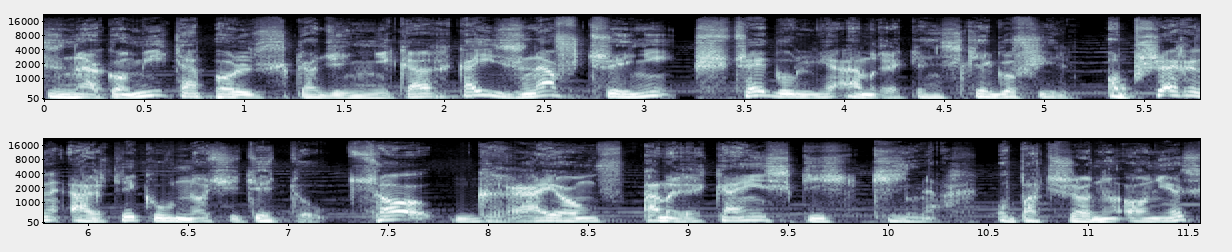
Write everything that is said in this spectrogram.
znakomita polska dziennikarka i znawczyni szczególnie amerykańskiego filmu. Obszerny artykuł nosi tytuł Co grają w amerykańskich kinach? Opatrzony on jest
